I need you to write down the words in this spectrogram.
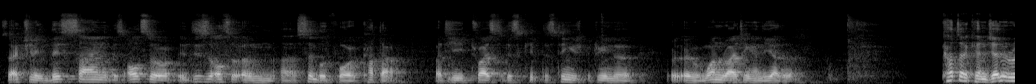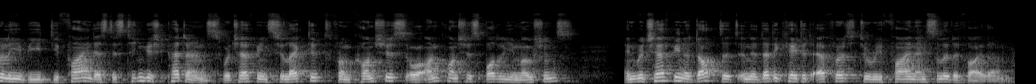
So actually this sign is also, this is also a symbol for kata, but he tries to dis distinguish between the uh, one writing and the other. Kata can generally be defined as distinguished patterns which have been selected from conscious or unconscious bodily emotions and which have been adopted in a dedicated effort to refine and solidify them.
